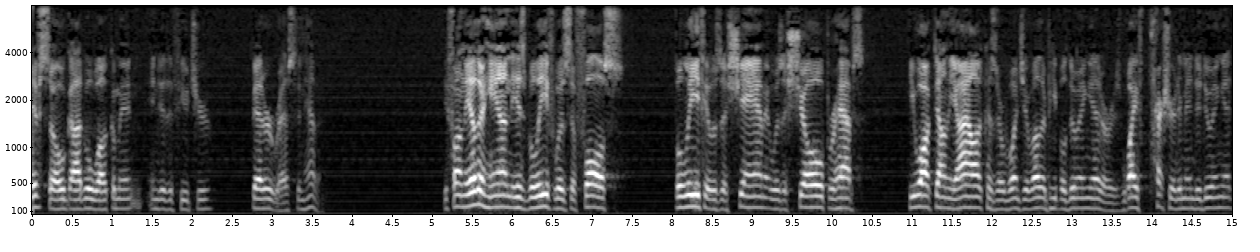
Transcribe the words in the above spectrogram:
if so, God will welcome him into the future better rest in heaven. If, on the other hand, his belief was a false belief, it was a sham, it was a show, perhaps he walked down the aisle because there were a bunch of other people doing it, or his wife pressured him into doing it,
